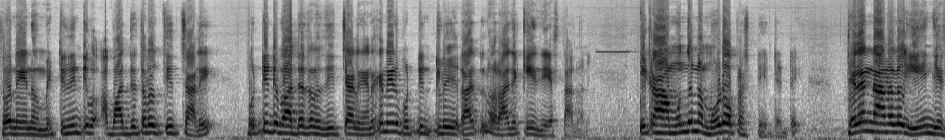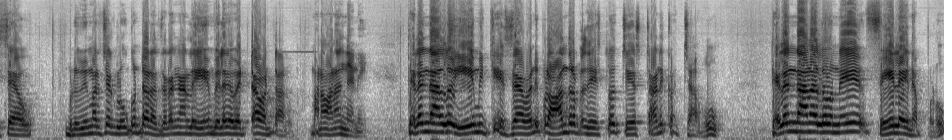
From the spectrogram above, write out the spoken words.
సో నేను మెట్టినింటి బాధ్యతలు తీర్చాలి పుట్టింటి బాధ్యతలు తీర్చాలి కనుక నేను పుట్టింటి రాజులో రాజకీయం చేస్తాను అని. ఇక ఆ ముందున్న మూడో ప్రశ్న ఏంటంటే తెలంగాణలో ఏం చేసావు ఇప్పుడు విమర్శకులు ఊకుంటారు తెలంగాణలో ఏం వెలగబెట్టావు అంటారు మనం అనగానే. తెలంగాణలో ఏమి చేసావని ఇప్పుడు ఆంధ్రప్రదేశ్లో చేస్తానికి వచ్చావు. తెలంగాణలోనే ఫెయిల్ అయినప్పుడు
